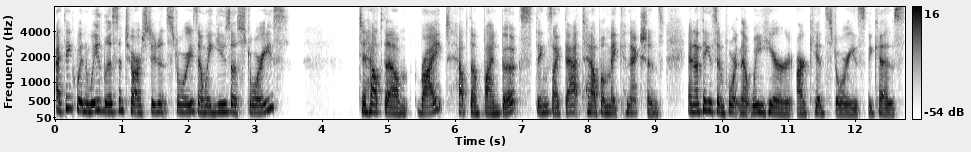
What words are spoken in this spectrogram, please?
i think when we listen to our students stories and we use those stories to help them write, help them find books, things like that, to help them make connections. And I think it's important that we hear our kids' stories because,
